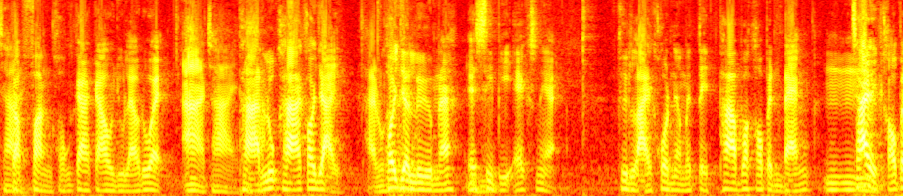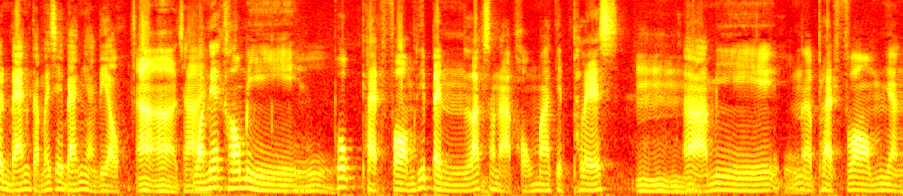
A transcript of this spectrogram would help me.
ใช่กับฝั่งของกาเกาอยู่แล้วด้วย อ่าใช่ฐานลูกค้าเขาใหญ่ฐานลูกค้าเพราะอย่าลืมนะ SCBX เนี่ยคือหลายคนยังไม่ติดภาพว่าเขาเป็นแบงค์อืมๆใช่เขาเป็นแบงค์แต่ไม่ใช่แบงค์อย่างเดียวอ่าอ่าใช่วันนี้เขามีโอ้พวกแพลตฟอร์มที่เป็นลักษณะของ Marketplace อืมอืมอืมอ่ามีแพลตฟอร์มอย่าง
